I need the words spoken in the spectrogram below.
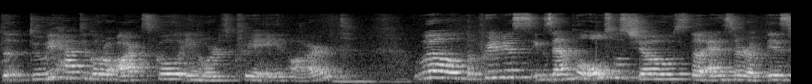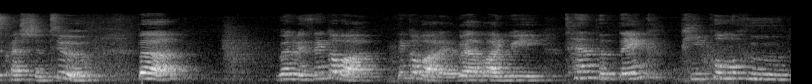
Do, do we have to go to art school in order to create art? Well, the previous example also shows the answer of this question too. But when we think about think about it, well, like we tend to think people who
